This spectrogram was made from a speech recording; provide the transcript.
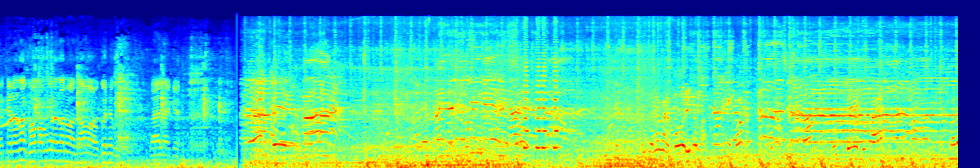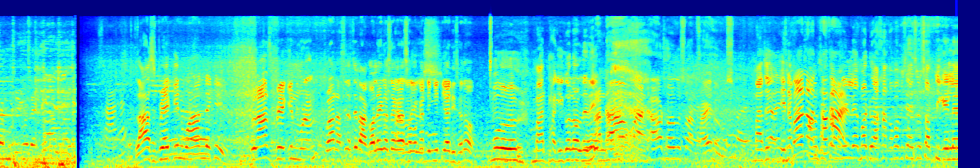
তো কেইটা ঘৰ পামগৈ নাজানো আৰু যাম আৰু গৈ থাকোঁ। লাহে লাহেকৈ। लास्ट ब्रेक इन वन নেকি লাষ্ট ব্ৰেক ইন মোৰাণ পুৰা নাচি নাচি ভাগৰ লাগি গৈছে কাৰণে চবকে ডিঙি তিয়াই দিছে ন? মোৰ মাত ভাগি গ'ল অলৰেডি আন্ধাৰত হৈ গৈছোঁ আন্ধাৰে হৈ গৈছোঁ। মাজে এনেকুৱা মই দুআষাৰ ক'ব বিচাৰিছোঁ চব টিকিলে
